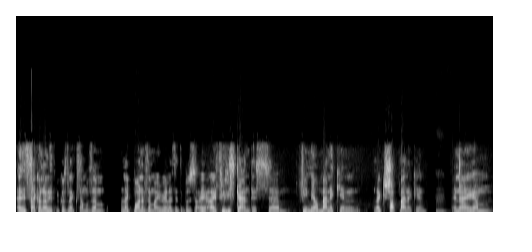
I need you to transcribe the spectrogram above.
And it's psychoanalytic because like some of them like one of them i realized that it was i, I 3d scanned this um, female mannequin like shop mannequin Mhm. and i um,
